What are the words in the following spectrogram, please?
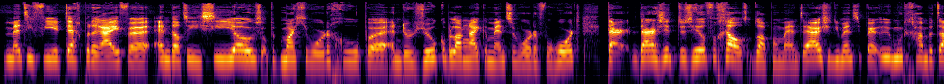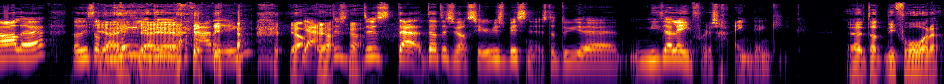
met die vier techbedrijven en dat die CEO's op het matje worden geroepen en door zulke belangrijke mensen worden verhoord. Daar, daar zit dus heel veel geld op dat moment. Hè? Als je die mensen per uur moet gaan betalen, dan is dat Ja, een hele ja, dure ja. vergadering. Ja, dus, dus da- dat is wel serious business. Dat doe je niet alleen voor de schijn, denk ik. Eh, dat, die verhoren.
